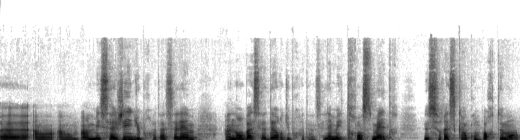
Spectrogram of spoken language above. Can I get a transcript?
euh, un, messager du prophète un ambassadeur du prophète et transmettre ne serait-ce qu'un comportement.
